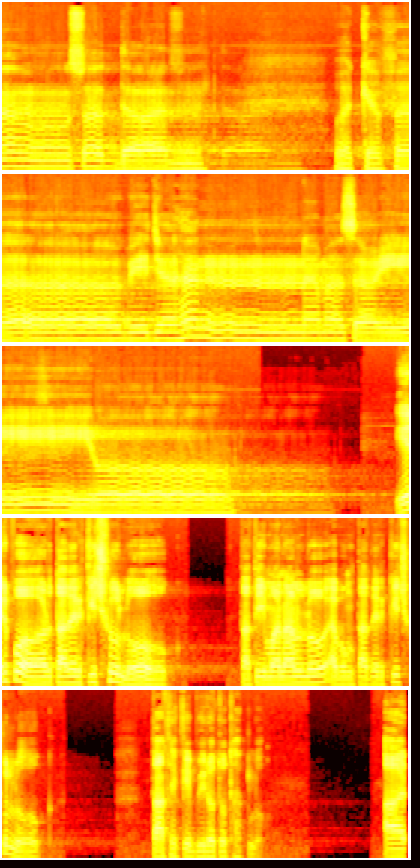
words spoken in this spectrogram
من صد عنه وكفى بجهنم سعيرا এরপর তাদের কিছু লোক তাতে ইমান আনলো এবং তাদের কিছু লোক তা থেকে বিরত থাকলো আর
